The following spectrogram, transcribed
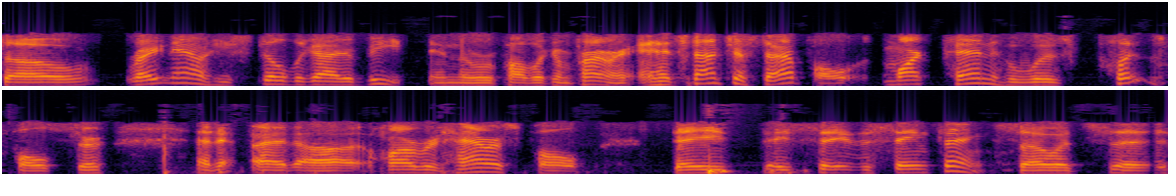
So right now, he's still the guy to beat in the Republican primary, and it's not just that poll. Mark Penn, who was Clinton's pollster at, at uh, Harvard Harris poll, they they say the same thing. So it's uh,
